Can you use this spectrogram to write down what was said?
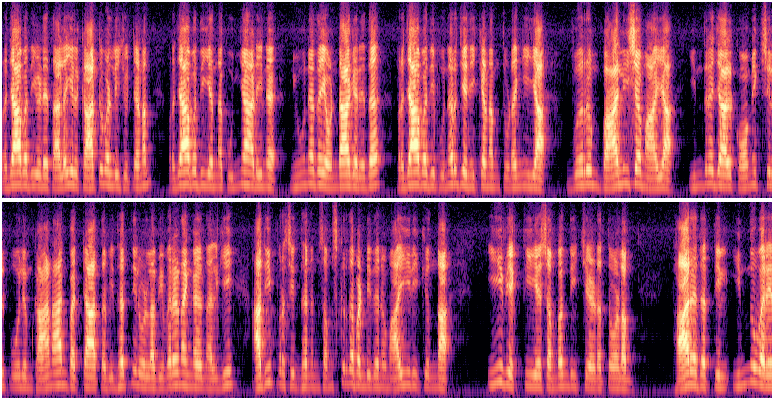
പ്രജാപതിയുടെ തലയിൽ കാട്ടുവള്ളി ചുറ്റണം. പ്രജാപതി എന്ന കുഞ്ഞാടിന് ന്യൂനതയുണ്ടാകരുത്. പ്രജാപതി പുനർജനിക്കണം തുടങ്ങിയ വെറും ബാലിശമായ ഇന്ദ്രജാൽ കോമിക്സിൽ പോലും കാണാൻ പറ്റാത്ത വിധത്തിലുള്ള വിവരണങ്ങൾ നൽകി അതിപ്രസിദ്ധനും സംസ്കൃത പണ്ഡിതനുമായിരിക്കുന്ന ഈ വ്യക്തിയെ സംബന്ധിച്ചിടത്തോളം ഭാരതത്തിൽ ഇന്നുവരെ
